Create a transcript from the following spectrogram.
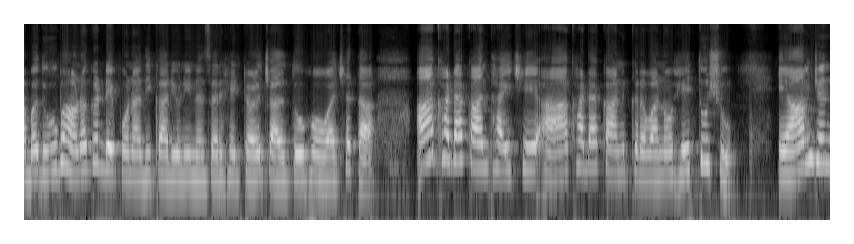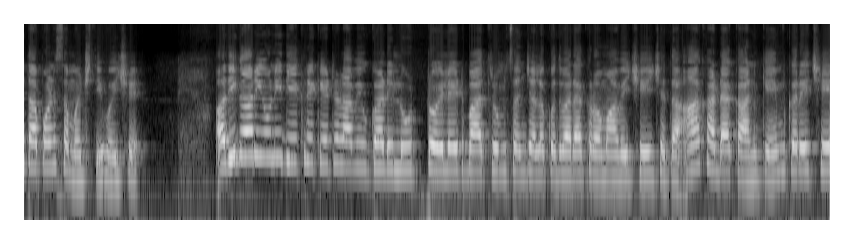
આ બધું ભાવનગર ડેપોના અધિકારીઓની નજર હેઠળ ચાલતું હોવા છતાં આ ખાડા કાન થાય છે, આ ખાડા કાન કરવાનો હેતુ શું? એ આમ જનતા પણ સમજતી હોય છે. અધિકારીઓની દેખરેખ હેઠળ આવી ઉઘાડી લૂંટ ટોયલેટ બાથરૂમ સંચાલકો દ્વારા કરવામાં આવે છે, છતાં આ ખાડા કાન કેમ કરે છે?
